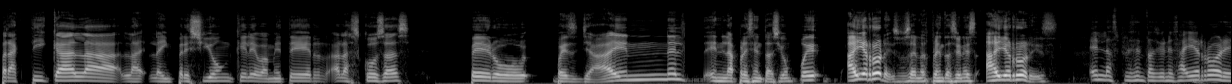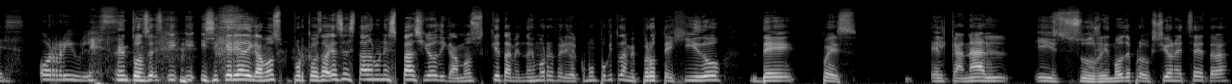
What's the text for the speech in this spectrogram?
practica la, la- la impresión que le va a meter a las cosas, pero pues ya en, el, en la presentación pues, hay errores, o sea, en las presentaciones hay errores. En las presentaciones hay errores horribles. Entonces, y, y, y sí quería, digamos, porque vos habías estado en un espacio, digamos, que también nos hemos referido como un poquito también protegido de, pues, el canal y sus ritmos de producción, etcétera.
